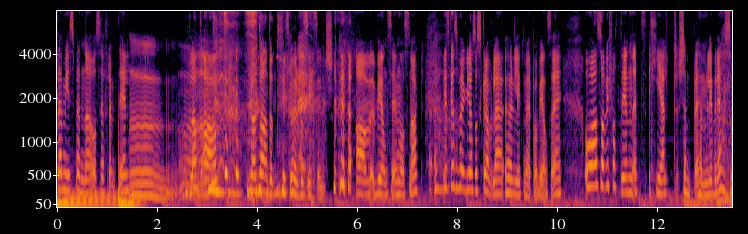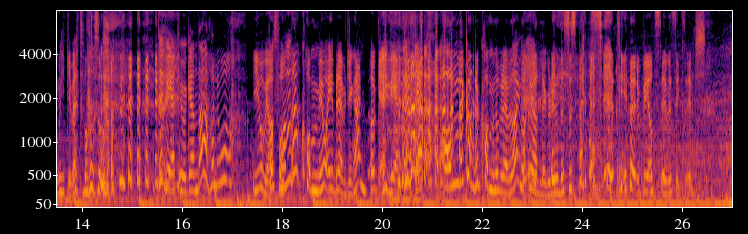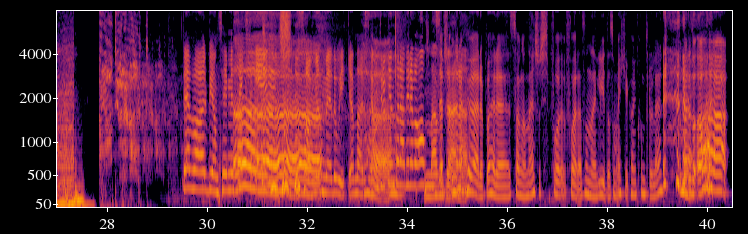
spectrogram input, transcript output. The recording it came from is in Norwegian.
Det er mye spennende å se frem til, Mm. blant annet Blant annet at vi skal høre på Six Inch. av Beyoncé nå snart. Vi skal selvfølgelig også skravle, høre litt mer på Beyoncé. Og så har vi fått inn et helt kjempehemmelig brev som vi ikke vet hva det er. Det vet vi jo ikke ennå! Hallo! Jo, vi har fått det. kommer jo i brevjingeren. Okay. Vi vet jo ikke om det kommer til å komme noe brev i dag. Nå ødelegger du jo det suspens. Vi hører Beyoncé med Six Inch. Det var Beyoncé med Six Inch sammen med The Weeknd her i Skammekroken på Radio Revolt. Det, når jeg hører på disse sangene, så får, jeg sånne lyder som jeg ikke kan kontrollere. Så bare sånn,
